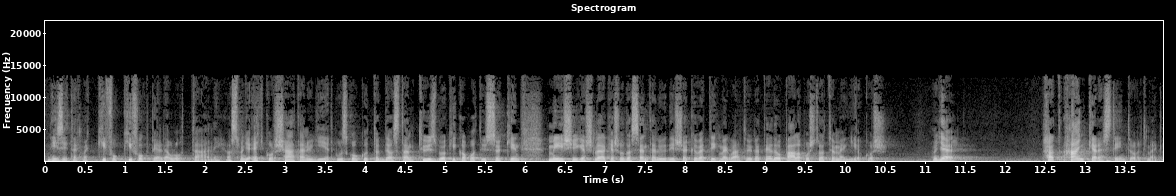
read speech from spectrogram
Nézzétek meg, ki fog, ki fog például ott állni. Azt mondja, egykor sátán ügyért buzgolkodtak, de aztán tűzből kikapott üszökként mélységes, lelkes odaszentelődéssel követték megváltójukat. Például Pálapostól a tömeggyilkos. Ugye? Hát hány keresztényt ölt meg?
